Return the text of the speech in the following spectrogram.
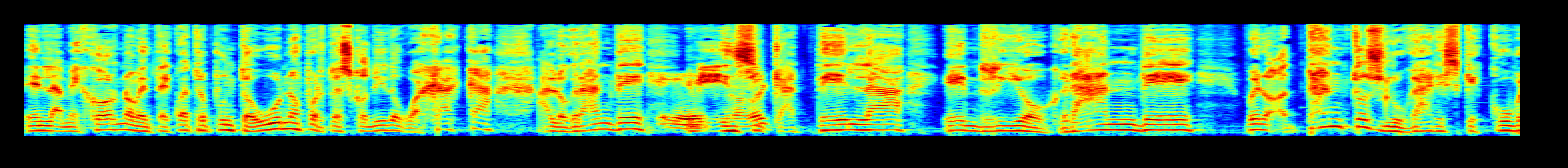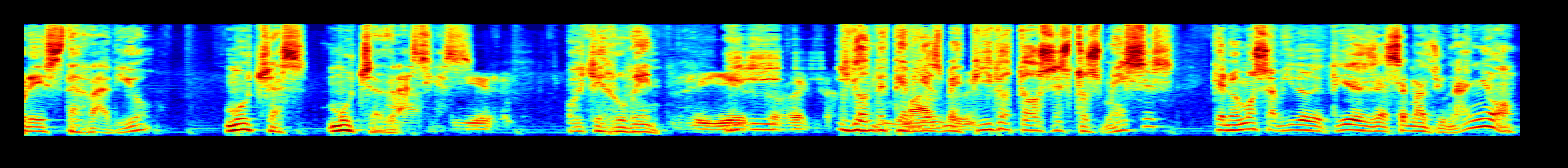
en la mejor 94.1, Puerto Escondido, Oaxaca, a lo grande, en Cicatela, en Río Grande. Bueno, tantos lugares que cubre esta radio. Muchas, muchas gracias. Oye, Rubén, ¿y, dónde te habías metido todos estos meses? Que no hemos sabido de ti desde hace más de un año.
